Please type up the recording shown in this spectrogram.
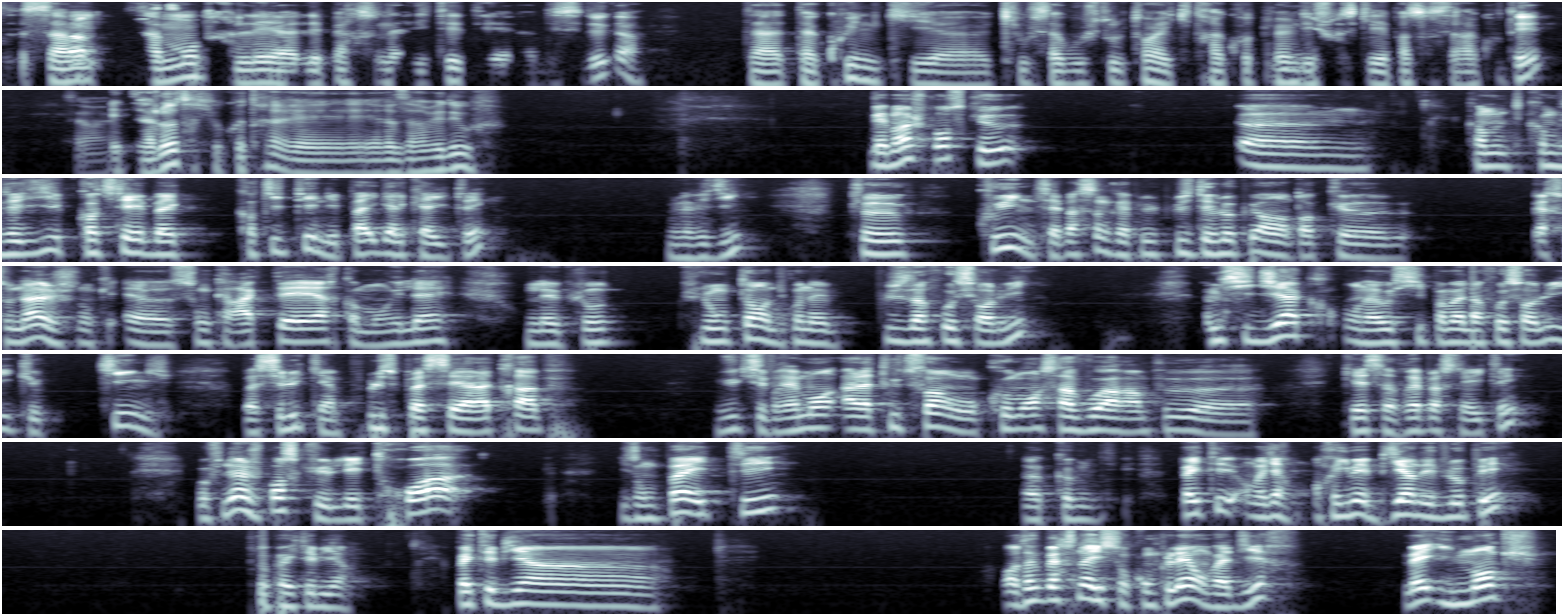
ça, montre les, les personnalités des- de ces deux gars. T'as as Queen qui, euh, qui ouvre sa bouche tout le temps et qui te raconte même des choses qu'il n'est pas censé raconter. Et t'as l'autre qui, au contraire, est, est réservé de ouf. Mais moi, je pense que, euh, comme, comme vous avez dit, quantité, bah, quantité n'est pas égale qualité. Vous l'avez dit. Que Queen, c'est la personne qui a pu le plus développer en tant que personnage, donc euh, son caractère, comment il est. On l'avait plus, plus longtemps, du coup, on a plus d'infos sur lui. Même si Jack, on a aussi pas mal d'infos sur lui, que King, bah, c'est lui qui est un peu plus passé à la trappe, vu que c'est vraiment à la toute fin où on commence à voir un peu euh, quelle est sa vraie personnalité. Au final, je pense que les trois ils n'ont pas été, euh, comme, pas été, on va dire, entre guillemets, bien développés. Plutôt pas été bien. Pas été bien. En tant que personnage, ils sont complets, on va dire. Mais il manque,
